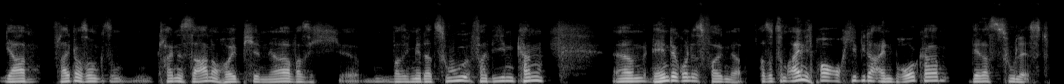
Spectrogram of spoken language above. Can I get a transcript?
ja vielleicht noch so ein, so ein, kleines Sahnehäubchen, ja, was ich, äh, was ich mir dazu verdienen kann. Ähm, der Hintergrund ist folgender. Also zum einen, ich brauche auch hier wieder einen Broker, der das zulässt.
